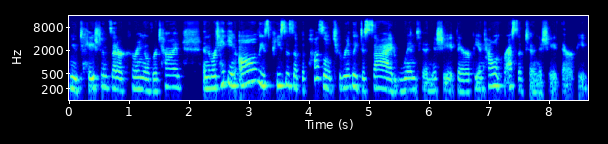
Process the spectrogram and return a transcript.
mutations that are occurring over time? And we're taking all these pieces of the puzzle to really decide when to initiate therapy and how aggressive to initiate therapy.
